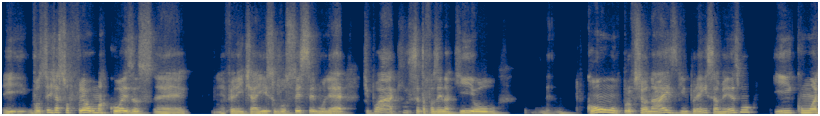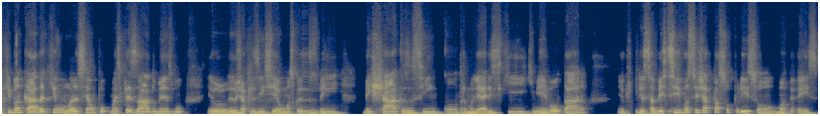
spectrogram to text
E você já sofreu alguma coisa é, referente a isso, você ser mulher, tipo, ah, o que você está fazendo aqui? Ou com profissionais de imprensa mesmo e com arquibancada, que um lance é um pouco mais pesado mesmo. Eu, eu já presenciei algumas coisas bem, bem chatas, assim, contra mulheres que, que me revoltaram. Eu queria saber se você já passou por isso alguma vez.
